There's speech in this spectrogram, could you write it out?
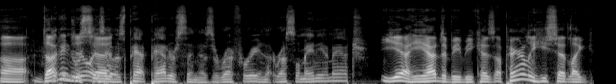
uh, I didn't just realize said, it was Pat Patterson as a referee in that WrestleMania match. Yeah, he had to be because apparently he said like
